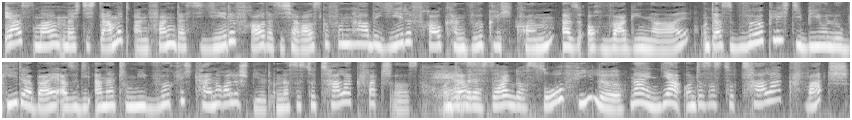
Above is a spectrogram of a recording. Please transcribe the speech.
erstmal möchte ich damit anfangen, dass jede Frau, dass ich herausgefunden habe, jede Frau kann wirklich kommen, also auch vaginal und dass wirklich die Biologie dabei, also die Anatomie wirklich keine Rolle spielt und dass es totaler Quatsch ist. Und ja, aber das sagen doch so viele. Nein, ja, und das ist totaler Quatsch,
